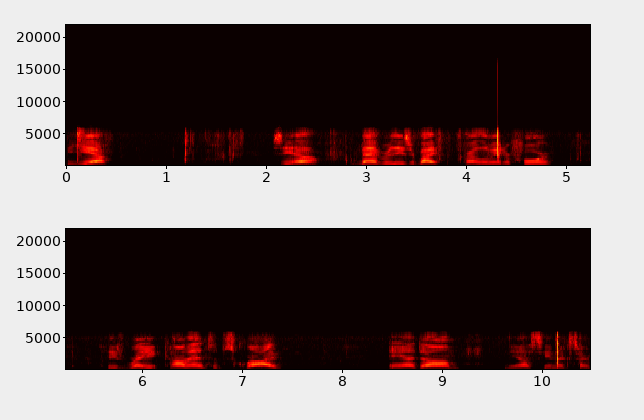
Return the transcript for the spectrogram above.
yeah. So, yeah. Remember, these are by Proliator 4. Please rate, comment, subscribe, and, um, yeah, I'll see you next time.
